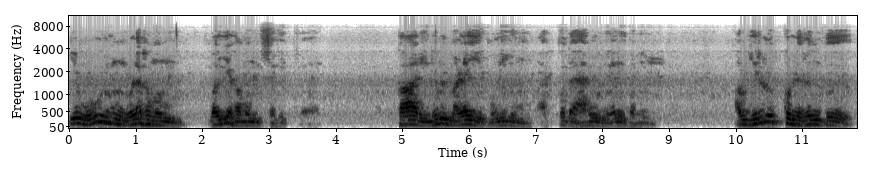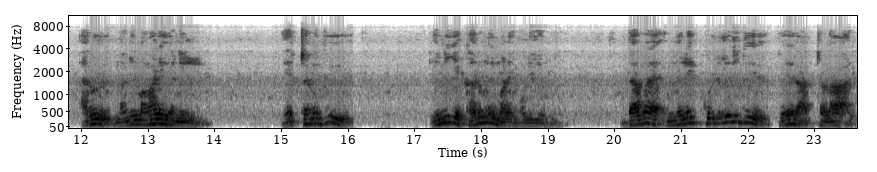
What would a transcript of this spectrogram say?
இவ்வூரும் உலகமும் வையகமும் செழிக்க. கார் இருள் மழை பொழியும் அற்புத அருள் வேலைகளில். அவ் இருளுக்குள்ளிருந்து அருள் மணிமாலைகளில் ஏற்றமிகு இனிய கருணை மழை பொழியும் தவ நிலைக்குள்ளிருந்து பேராற்றலால்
